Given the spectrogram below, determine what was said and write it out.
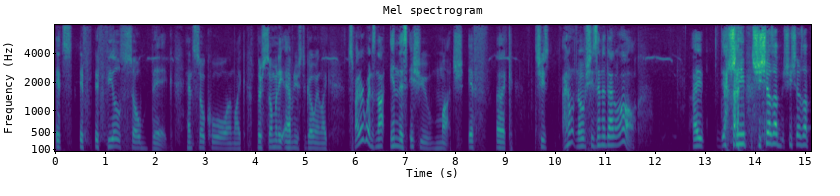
it's it it feels so big and so cool and like there's so many avenues to go in like Spider Gwen's not in this issue much if like she's I don't know if she's in it at all. I she she shows up she shows up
